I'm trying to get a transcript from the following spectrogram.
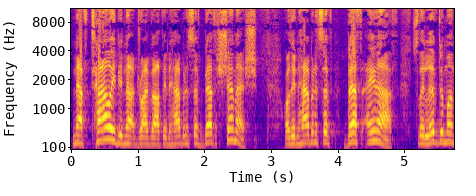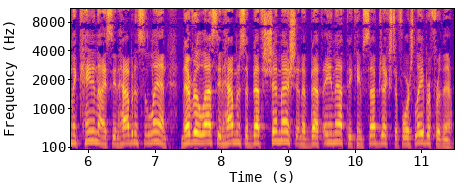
Naphtali did not drive out the inhabitants of Beth Shemesh or the inhabitants of Beth Anath. So they lived among the Canaanites, the inhabitants of the land. Nevertheless, the inhabitants of Beth Shemesh and of Beth Anath became subjects to forced labor for them.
